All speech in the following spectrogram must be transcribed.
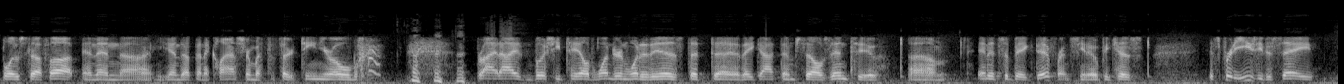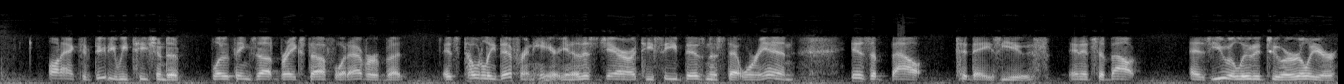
blow stuff up, and then uh, you end up in a classroom with a 13 year old. bright-eyed and bushy-tailed, wondering what it is that uh, they got themselves into, um, and it's a big difference, you know, because it's pretty easy to say on active duty we teach them to blow things up, break stuff, whatever, but it's totally different here. You know, this JROTC business that we're in is about today's youth, and it's about, as you alluded to earlier,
